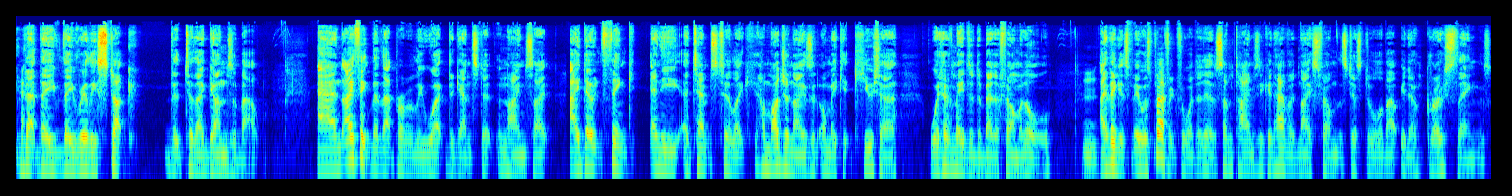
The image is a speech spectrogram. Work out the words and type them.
that they they really stuck the, to their guns about. And I think that that probably worked against it in hindsight. I don't think any attempts to like homogenize it or make it cuter would have made it a better film at all. Hmm. I think it's it was perfect for what it is. Sometimes you can have a nice film that's just all about you know gross things,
